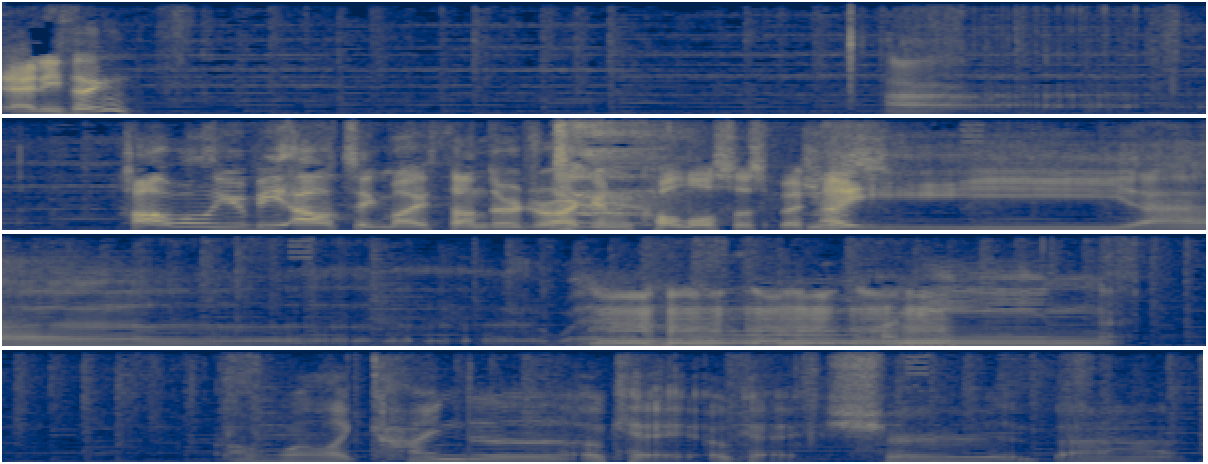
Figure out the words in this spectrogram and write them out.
Anything? Uh, How will you be outing my Thunder Dragon Colossus? I, uh, well, Mhm, mhm, I mhm. mean, oh well, I kind of okay, okay, sure that.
